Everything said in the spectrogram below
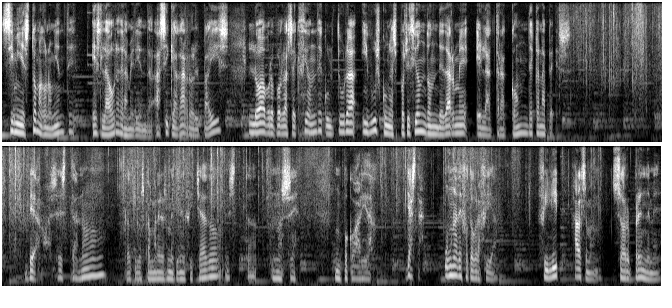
Si mi estómago no miente, es la hora de la merienda, así que agarro el país, lo abro por la sección de cultura y busco una exposición donde darme el atracón de canapés. Veamos, esta no, que aquí los camareros me tienen fichado, esta no sé, un poco árida. Ya está, una de fotografía. Philip Halsman, sorpréndeme.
